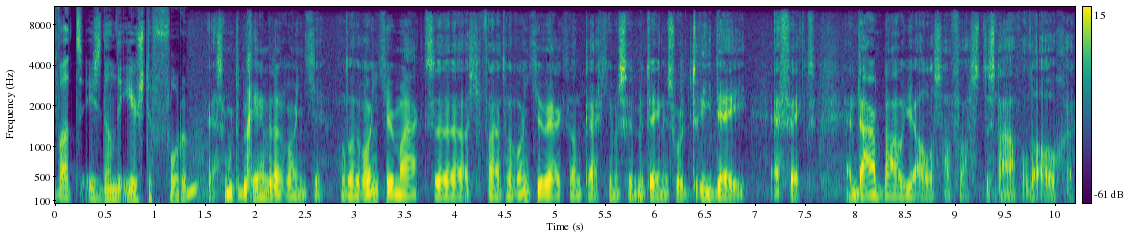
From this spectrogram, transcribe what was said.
wat is dan de eerste vorm? Ja, ze moeten beginnen met een rondje. Want een rondje maakt, uh, als je vanuit een rondje werkt, dan krijg je meteen een soort 3D-effect. En daar bouw je alles aan vast, de snavel, de ogen.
